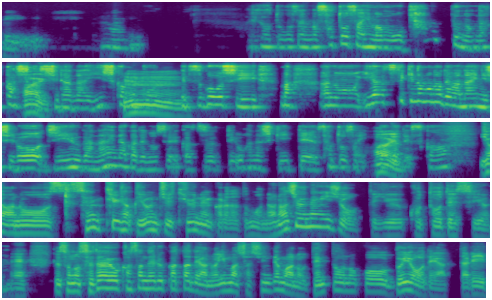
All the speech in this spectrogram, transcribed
ていう。はい、ありがとうございます。佐藤さん、今もうキャンプの中しか知らない、しかもこう結合し、まあ、あの威圧的なものではないにしろ、自由がない中での生活っていうお話聞いて、佐藤さん、い。かがですか？いや、あの、1949年からだともう70年以上っていうことですよね。で、その世代を重ねる方で、あの、今写真でもあの伝統のこう舞踊であったり、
